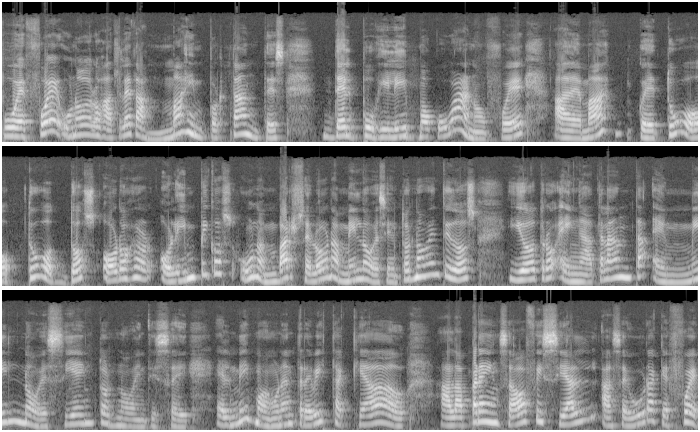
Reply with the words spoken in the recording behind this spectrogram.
pues fue uno de los atletas más importantes del pugilismo cubano. Fue además que tuvo, obtuvo dos oros olímpicos, uno en Barcelona en 1992 y otro en Atlanta en 1996. El mismo en una entrevista que ha dado a la prensa oficial asegura que fue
